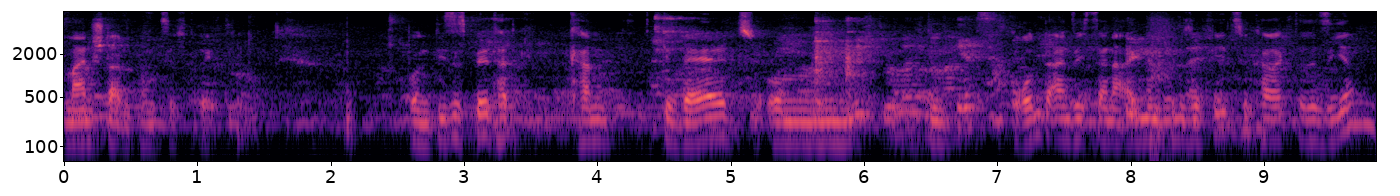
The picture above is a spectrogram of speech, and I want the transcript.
mein Standpunkt sich dreht. Und dieses Bild hat Kant gewählt, um die Grundeinsicht seiner eigenen Philosophie zu charakterisieren.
